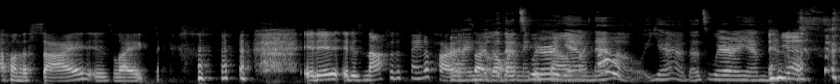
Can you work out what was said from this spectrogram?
stuff on the side is like it is it is not for the faint of heart. I know, so I that's where I am like, now. Oh. Yeah, that's where I am now. Yeah.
